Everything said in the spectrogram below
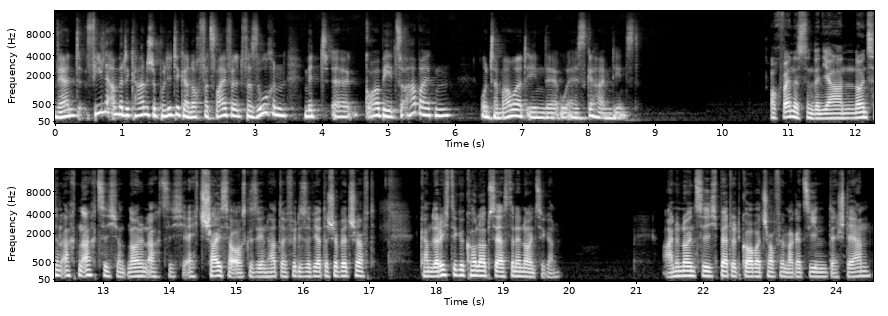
Während viele amerikanische Politiker noch verzweifelt versuchen, mit äh, Gorby zu arbeiten, untermauert ihn der US-Geheimdienst. Auch wenn es in den Jahren 1988 und 89 echt scheiße ausgesehen hatte für die sowjetische Wirtschaft, kam der richtige Kollaps erst in den 90ern. 91 bettelt Gorbatschow im Magazin Der Stern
